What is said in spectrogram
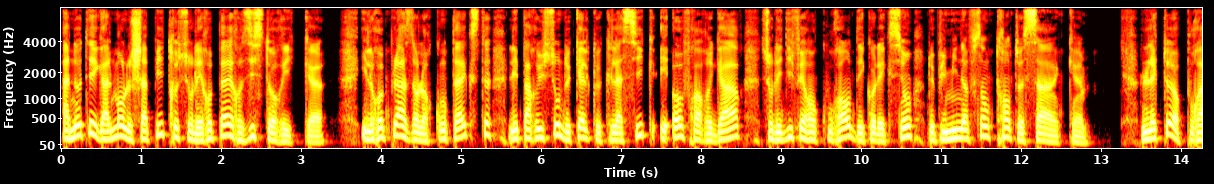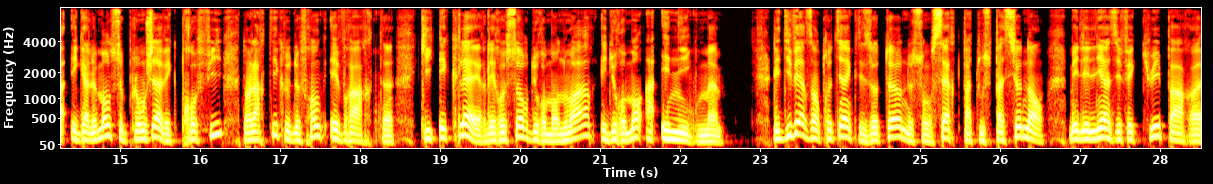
À noter également le chapitre sur les repères historiques. Il replace dans leur contexte les parutions de quelques classiques et offre un regard sur les différents courants des collections depuis 1935. Le lecteur pourra également se plonger avec profit dans l'article de Frank Everhart, qui éclaire les ressorts du roman noir et du roman à énigme. Les divers entretiens avec les auteurs ne sont certes pas tous passionnants, mais les liens effectués par euh,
